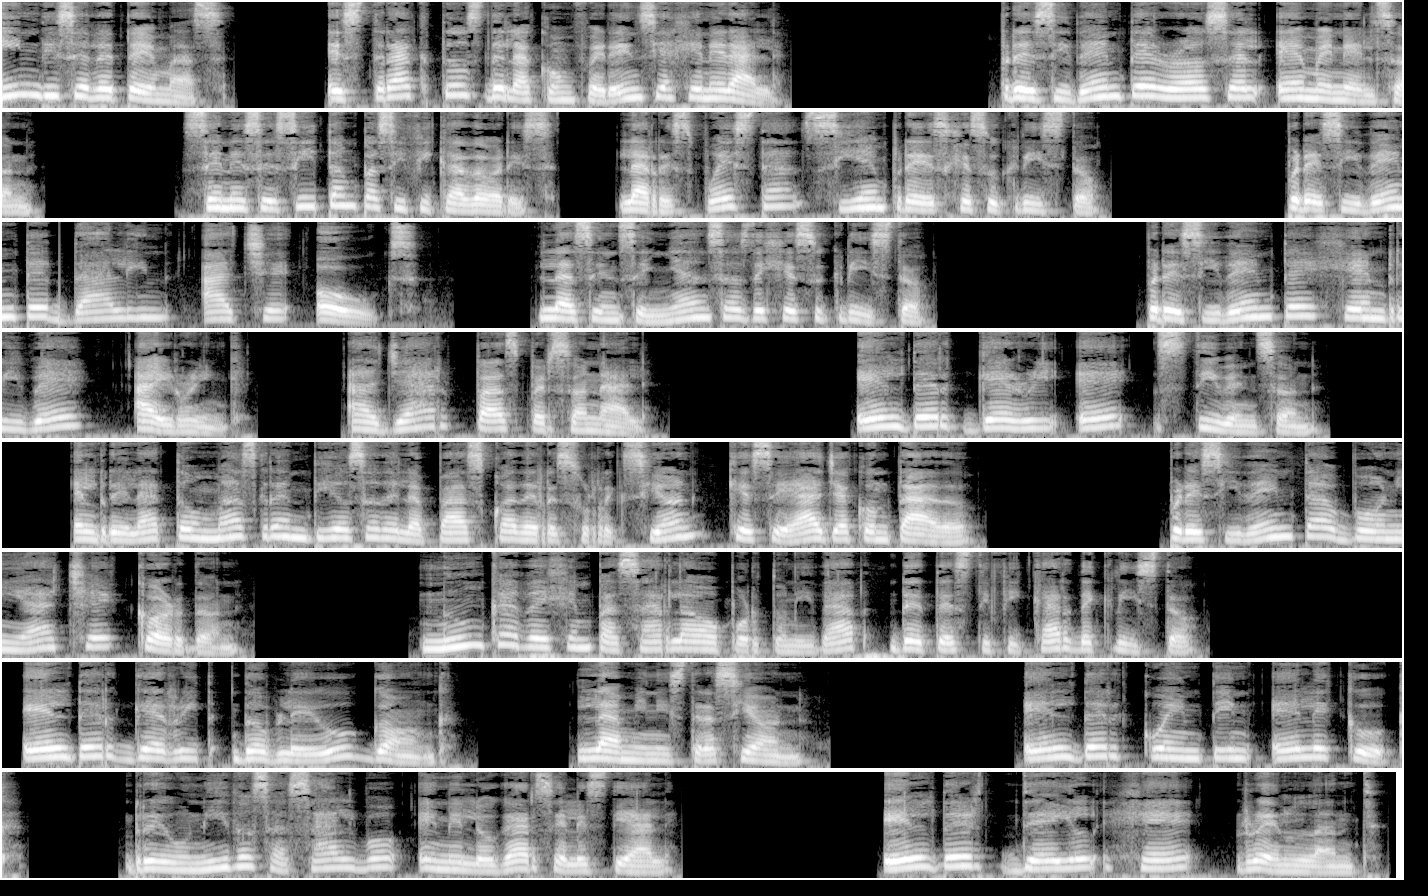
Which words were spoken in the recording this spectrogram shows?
Índice de temas. Extractos de la Conferencia General. Presidente Russell M. Nelson. Se necesitan pacificadores. La respuesta siempre es Jesucristo. Presidente Dallin H. Oaks. Las enseñanzas de Jesucristo. Presidente Henry B. Eyring. Hallar paz personal. Elder Gary E. Stevenson el relato más grandioso de la Pascua de Resurrección que se haya contado. Presidenta Bonnie H. Cordon. Nunca dejen pasar la oportunidad de testificar de Cristo. Elder Gerrit W. Gong. La Administración. Elder Quentin L. Cook. Reunidos a salvo en el hogar celestial. Elder Dale G. Renland.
